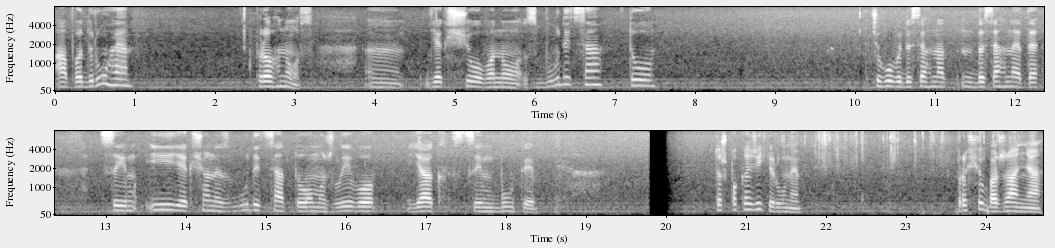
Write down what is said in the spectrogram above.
А по-друге, прогноз. Е, Якщо воно збудеться, то чого ви досягнете цим, і якщо не збудеться, то можливо, як з цим бути. Тож покажіть, руни, про що бажання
